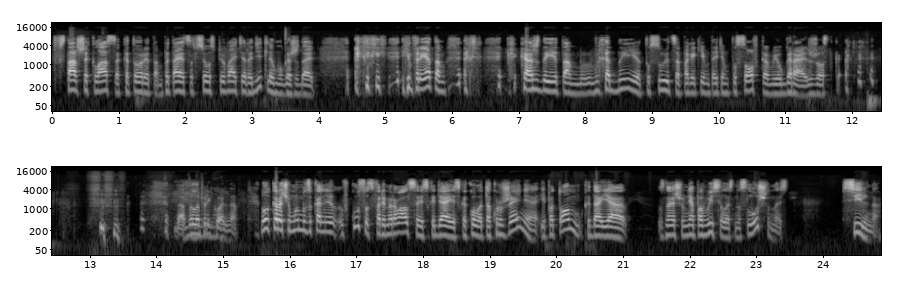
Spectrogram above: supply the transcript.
в старших классах, который там пытается все успевать и родителям угождать, и при этом каждые там выходные тусуется по каким-то этим тусовкам и угорает жестко. Да, было прикольно. Ну, вот, короче, мой музыкальный вкус сформировался, исходя из какого-то окружения, и потом, когда я, знаешь, у меня повысилась наслушанность сильно,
